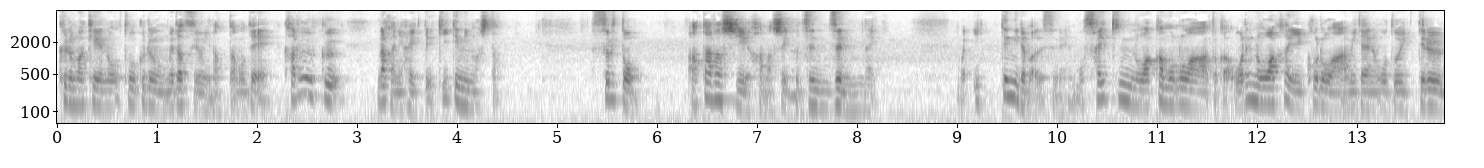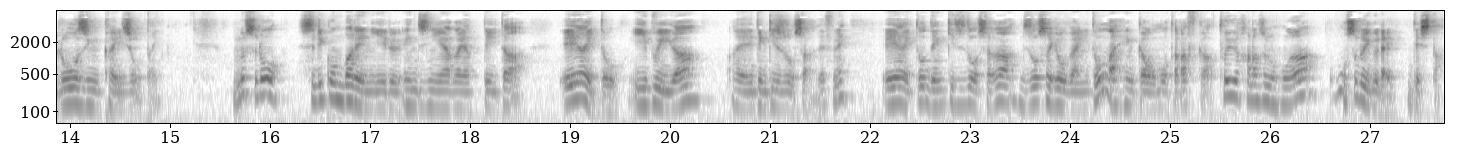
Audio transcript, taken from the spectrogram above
車系のトークルーム目立つようになったので軽く中に入って聞いてみました。すると新しい話が全然ない。言ってみればですねもう最近の若者はとか俺の若い頃はみたいなことを言ってる老人会状態。むしろシリコンバレーにいるエンジニアがやっていた AI と EV が、えー電気自動車ですね。AI と電気自動車が自動車業界にどんな変化をもたらすかという話の方が面白いぐらいでした。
